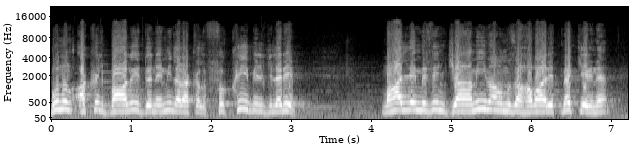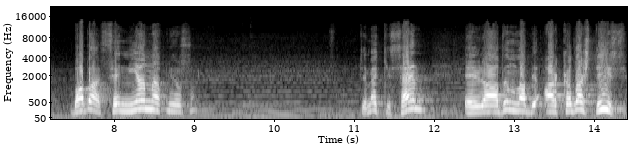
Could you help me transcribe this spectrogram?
bunun akıl bağlı dönemiyle alakalı fıkhi bilgileri mahallemizin cami imamımıza havale etmek yerine baba sen niye anlatmıyorsun? Demek ki sen evladınla bir arkadaş değilsin.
